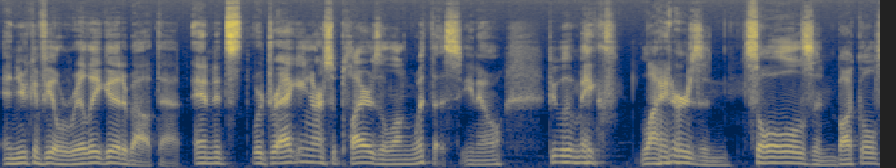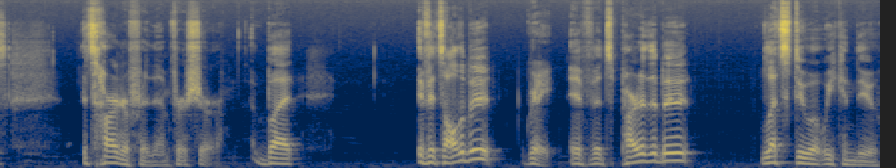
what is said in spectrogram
and you can feel really good about that. And it's we're dragging our suppliers along with us you know? People who make liners and soles and buckles it's harder for them for sure. But if it's all the boot great. If it's part of the boot let's do what we can do.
